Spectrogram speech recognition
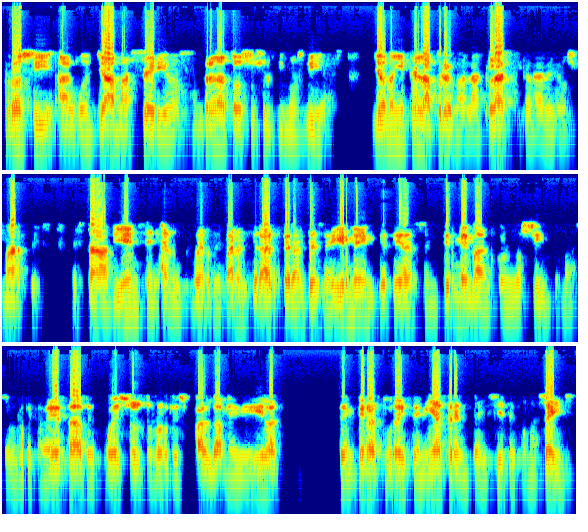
Rossi, algo ya más serio, relató sus últimos días. Yo me hice la prueba, la clásica, la de los martes. Estaba bien, tenía luz verde para entrar, pero antes de irme empecé a sentirme mal con los síntomas, dolor de cabeza, de huesos, dolor de espalda, me medí la temperatura y tenía 37,6.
